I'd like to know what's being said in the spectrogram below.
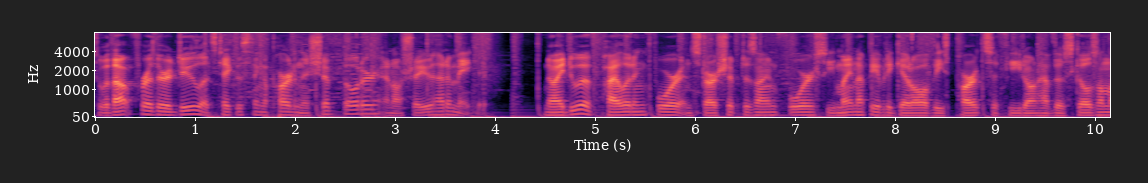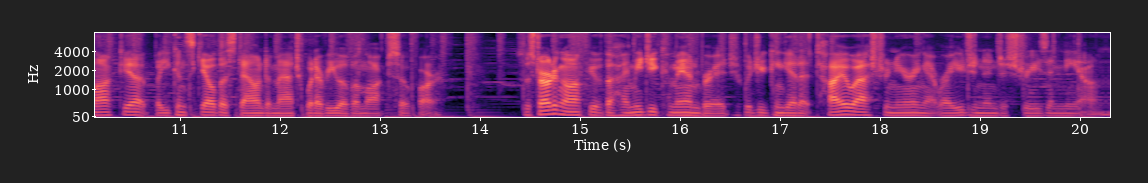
So without further ado, let's take this thing apart in the ship builder and I'll show you how to make it. Now I do have piloting for and starship design for, so you might not be able to get all of these parts if you don't have those skills unlocked yet, but you can scale this down to match whatever you have unlocked so far. So starting off, you have the Himeji Command Bridge, which you can get at Taiyo Astroneering at Ryujin Industries in Neon.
